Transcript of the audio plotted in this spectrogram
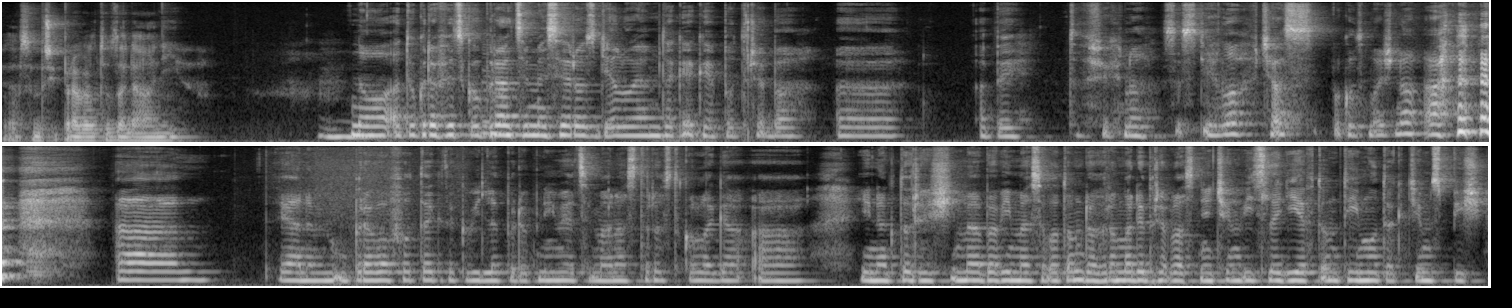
já jsem připravil to zadání. No a tu grafickou práci my si rozdělujeme tak, jak je potřeba, aby to všechno se stihlo včas, pokud možno. A, a já nevím, úprava fotek, takovýhle podobné věci má na starost kolega a jinak to řešíme, bavíme se o tom dohromady, protože vlastně čím víc lidí je v tom týmu, tak tím spíš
